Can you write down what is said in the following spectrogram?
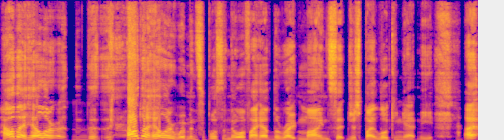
how the hell are the how the hell are women supposed to know if I have the right mindset just by looking at me? I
